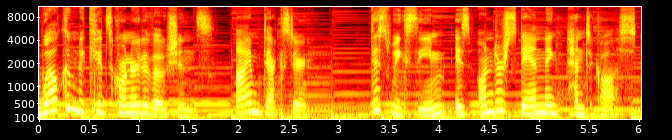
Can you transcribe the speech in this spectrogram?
Welcome to Kids Corner Devotions. I'm Dexter. This week's theme is Understanding Pentecost.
